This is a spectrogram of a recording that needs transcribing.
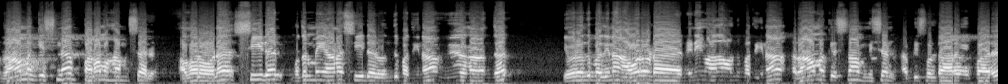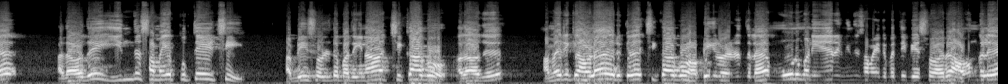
ராமகிருஷ்ண பரமஹம்சர் அவரோட சீடர் முதன்மையான சீடர் வந்து பாத்தீங்கன்னா விவேகானந்தர் இவர் வந்து பாத்தீங்கன்னா அவரோட நினைவாக தான் வந்து பாத்தீங்கன்னா ராமகிருஷ்ணா மிஷன் அப்படி சொல்லிட்டு ஆரம்பிப்பாரு. அதாவது இந்து சமய புத்தெழுச்சி அப்படின்னு சொல்லிட்டு பாத்தீங்கன்னா சிகாகோ அதாவது அமெரிக்காவில இருக்கிற சிகாகோ அப்படிங்கிற ஒரு இடத்துல மூணு மணி நேரம் இந்து சமயத்தை பத்தி பேசுவாரு. அவங்களே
